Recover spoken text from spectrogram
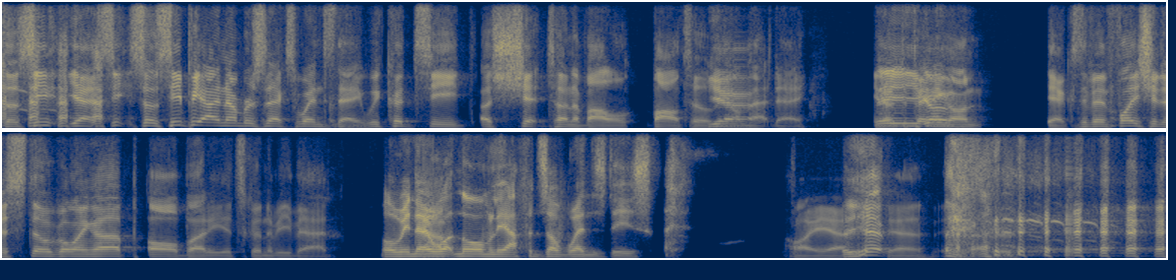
so C, yeah, C, so CPI numbers next Wednesday. We could see a shit ton of vol- volatility Yeah. on that day. You know, There you depending on yeah, because if inflation is still going up, oh buddy, it's going to be bad. Well, we know Yeah. what normally happens on Wednesdays. Oh yeah, Yep. yeah.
